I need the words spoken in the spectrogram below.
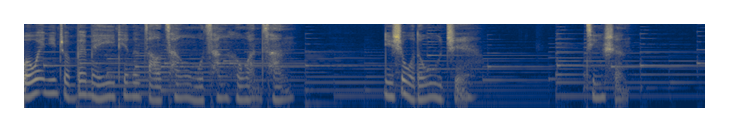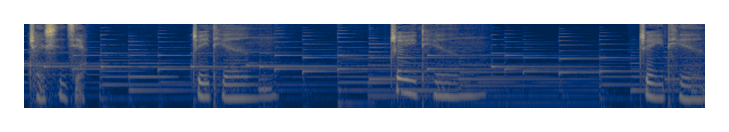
我为你准备每一天的早餐、午餐和晚餐。你是我的物质、精神、全世界。这一天，这一天，这一天，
